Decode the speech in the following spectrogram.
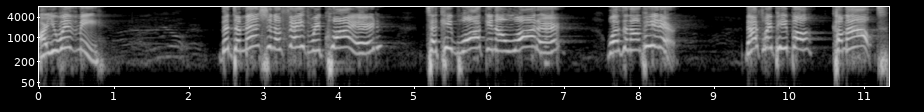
Are you with me? The dimension of faith required to keep walking on water wasn't on Peter. That's why people come out.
